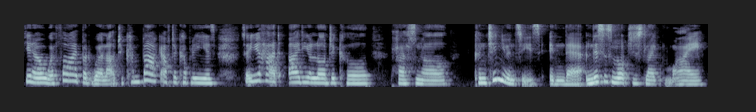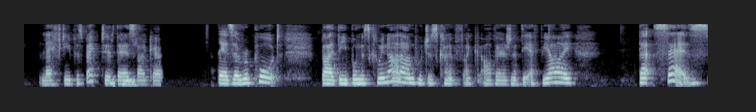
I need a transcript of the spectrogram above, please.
you know were fired but were allowed to come back after a couple of years so you had ideological personal continuancies in there and this is not just like my lefty perspective mm-hmm. there's like a there's a report by the bundeskriminalamt which is kind of like our version of the fbi that says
